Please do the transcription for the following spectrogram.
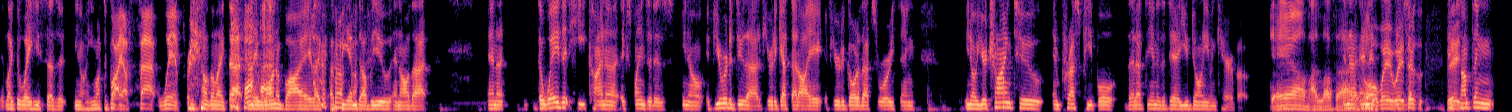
like the way he says it. You know, he wants to buy a fat whip or something like that, and they want to buy like a BMW and all that. And uh, the way that he kind of explains it is, you know, if you were to do that, if you were to get that I8, if you were to go to that sorority thing, you know, you're trying to impress people that at the end of the day you don't even care about. Damn, I love that. And I- and oh it- wait, wait. it's There's. It's hey, something,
